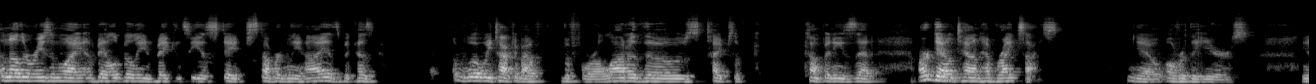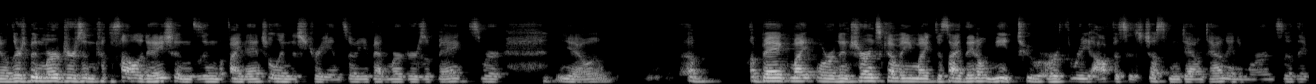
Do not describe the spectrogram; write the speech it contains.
another reason why availability and vacancy has stayed stubbornly high is because what we talked about before. A lot of those types of companies that are downtown have right sized, you know, over the years you know, there's been mergers and consolidations in the financial industry, and so you've had mergers of banks where, you know, a, a bank might or an insurance company might decide they don't need two or three offices just in downtown anymore, and so they've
